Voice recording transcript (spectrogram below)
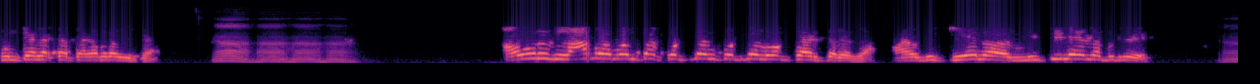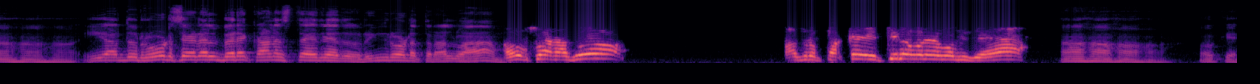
ಕುಂಟೆ ಲೆಕ್ಕ ತಗೊಂಡ್ಬರೋದು ಸರ್. ಹಾ ಹಾ ಹಾ ಹಾ. ಅವ್ರಿಗೆ ಲಾಭ ಬಂತ ಕೊಟ್ಕೊಂಡು ಕೊಟ್ಕೊಂಡು ಹೋಗ್ತಾ ಇರ್ತಾರೆ ಸರ್. ಅದಕ್ಕೆ ಏನು ಮಿತಿನೇ ಇಲ್ಲ ಬಿಡ್ರಿ. ಹಾ ಹಾ ಹಾ. ಈಗ ಅದು ರೋಡ್ ಸೈಡ್ ಅಲ್ಲಿ ಬೇರೆ ಕಾಣಿಸ್ತಾ ಇದೆ ಅದು ರಿಂಗ್ ರೋಡ್ ಹತ್ರ ಅಲ್ವಾ? ಹೌದು ಸರ್ ಅದು ಅದ್ರ ಪಕ್ಕ ಎತ್ತಿನ ಹೊಳೆ ಹೋಗಿದೆ. ಹಾ ಹಾ ಹಾ ಹಾ. ಓಕೆ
